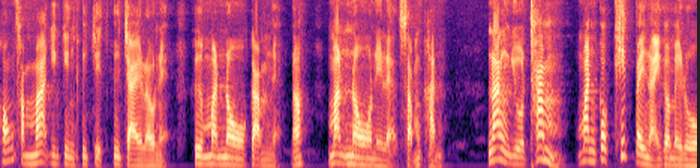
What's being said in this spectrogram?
ของธรรมะจริง ๆ คือจิตคือใจเราเนี่ยคือมโนกรรมเนี่ยเนาะมโนนี่แหละสำคัญ นั่งอยู่ถ้ำมันก็คิดไปไหนก็ไม่รู้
